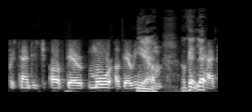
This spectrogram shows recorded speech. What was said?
percentage of their more of their income? Yeah. Okay. Let,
